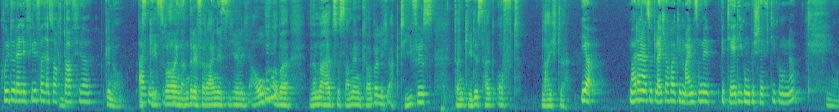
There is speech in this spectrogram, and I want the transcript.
kulturelle Vielfalt, also auch dafür. Genau. Das geht zwar in andere Vereine sicherlich auch, mhm. aber wenn man halt zusammen körperlich aktiv ist, dann geht es halt oft leichter. Ja, man hat dann also gleich auch eine gemeinsame Betätigung, Beschäftigung. Ne? Genau.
